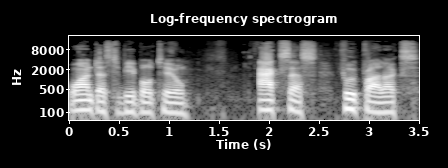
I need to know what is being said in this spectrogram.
want us to be able to access food products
